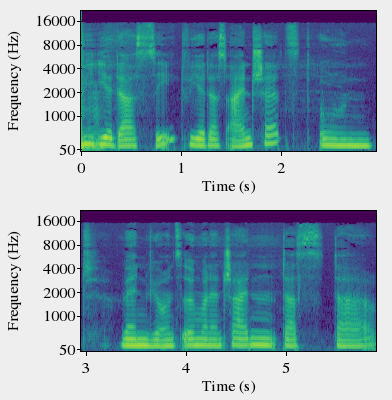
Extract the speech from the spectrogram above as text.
wie ihr das seht, wie ihr das einschätzt. Und wenn wir uns irgendwann entscheiden, dass da,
